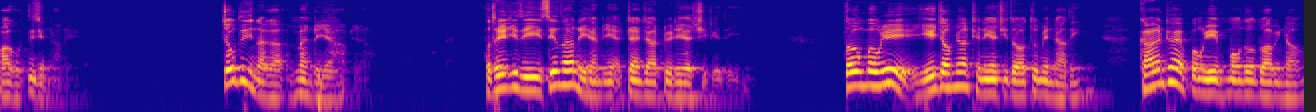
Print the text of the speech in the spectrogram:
ဘာကိုသိကျင်တာလဲကျုပ်သိကျင်တာကအမှန်တရားဗျာတထေးကြီးစီစဉ်းစားနေဟန်ပြင်အတန်ကြာတွေ့ရရှိနေသည်တုံမုံ၍ရေးကြောင်းများထင်ရရှိသောသူမျက်နှာသည် ခိုင်းထက်ပုံရိပ်မှုံသုံးသွားပြီးနောက်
